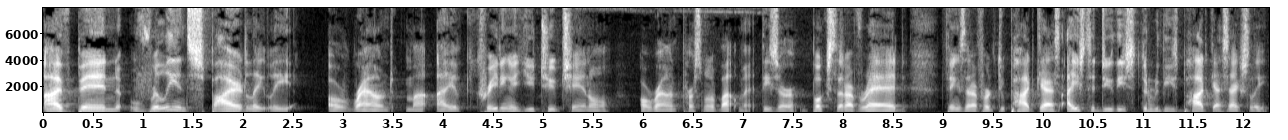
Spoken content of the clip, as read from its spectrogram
I've been really inspired lately around my I creating a YouTube channel around personal development. These are books that I've read, things that I've heard through podcasts. I used to do these through these podcasts actually.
